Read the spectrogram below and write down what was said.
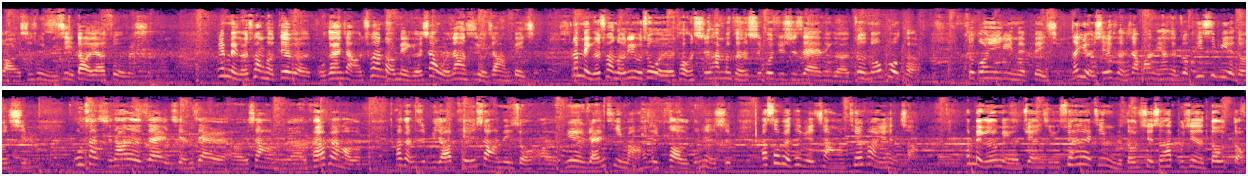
搞得清楚你自己到底要做的是什么。因为每个创投，第二个我刚才讲了，创投每个像我这样是有这样的背景。那每个创投，例如说我的同事，他们可能是过去是在那个做 notebook。做工艺链的背景，那有些可能像帮你，他可能做 PCB 的东西，不像其他的在以前在呃像呃 c l o u 好了，他可能是比较偏向那种呃，因为软体嘛，他是 Cloud 的工程师，他收费特别长 t e l 也很长，他每个人每个专精，所以他在经营你的东西的时候，他不见得都懂。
